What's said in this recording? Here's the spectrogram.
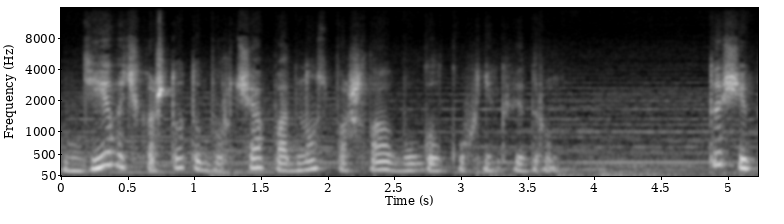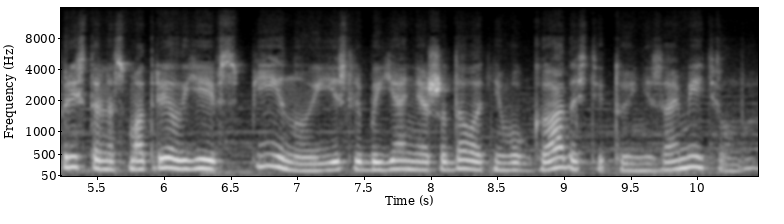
Девочка, что-то бурча под нос, пошла в угол кухни к ведру. Тощий пристально смотрел ей в спину, и если бы я не ожидал от него гадости, то и не заметил бы.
